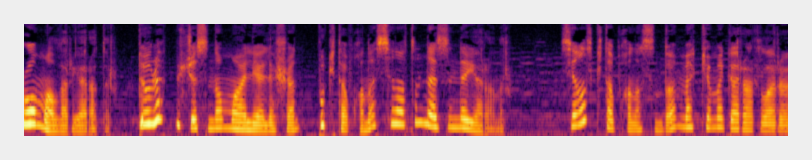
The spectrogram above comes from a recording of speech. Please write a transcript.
Romalılar yaradır. Dövlət büdcəsindən maliyyələşən bu kitabxana senatın nəzdində yaranır. Senat kitabxanasında məhkəmə qərarları,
